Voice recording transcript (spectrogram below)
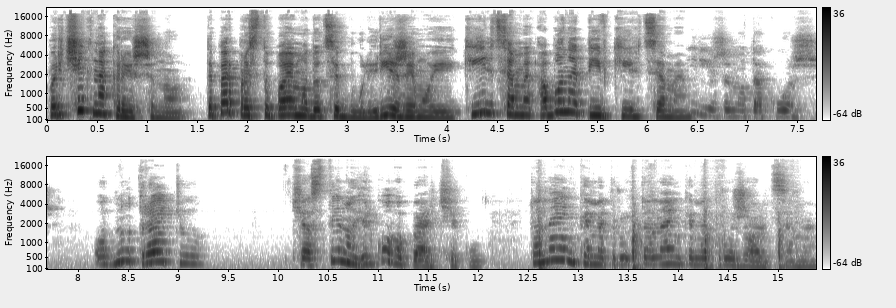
Перчик накришено. Тепер приступаємо до цибулі. Ріжемо її кільцями або напівкільцями. І ріжемо також одну третю частину гіркого перчику тоненькими, тоненькими кружальцями.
